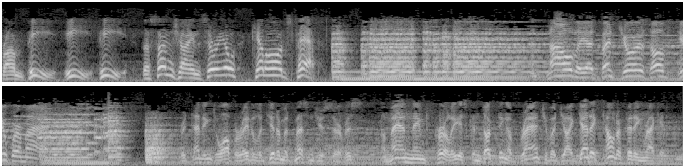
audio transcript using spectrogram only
from P.E.P., the Sunshine Cereal, Kellogg's Pep. And now, the adventures of Superman. Pretending to operate a legitimate messenger service, a man named Pearlie is conducting a branch of a gigantic counterfeiting racket.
